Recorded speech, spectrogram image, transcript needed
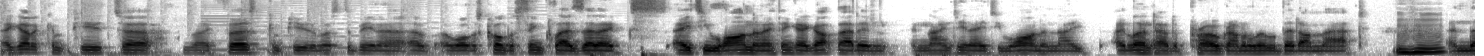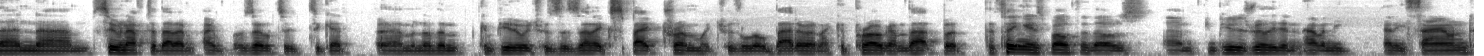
I got a computer. My first computer must have been a, a, a what was called a Sinclair ZX81, and I think I got that in, in 1981. And I, I learned how to program a little bit on that. Mm-hmm. And then um, soon after that, I, I was able to, to get um, another computer, which was a ZX Spectrum, which was a little better, and I could program that. But the thing is, both of those um, computers really didn't have any any sound.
